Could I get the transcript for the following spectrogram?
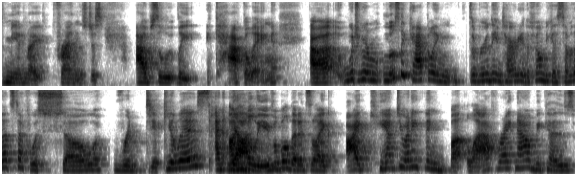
me and my friends just absolutely cackling. Uh, which we were mostly cackling through the entirety of the film because some of that stuff was so ridiculous and Yeah. unbelievable that it's like I can't do anything but laugh right now because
